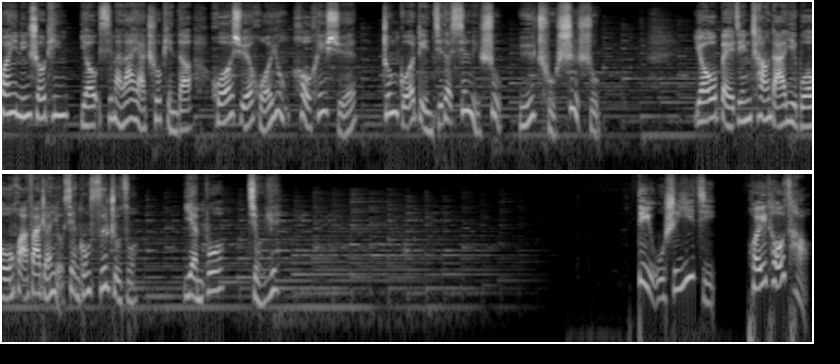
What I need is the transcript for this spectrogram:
欢迎您收听由喜马拉雅出品的《活学活用厚黑学：中国顶级的心理术与处世术》，由北京昌达一博文化发展有限公司著作，演播九月。第五十一集：回头草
